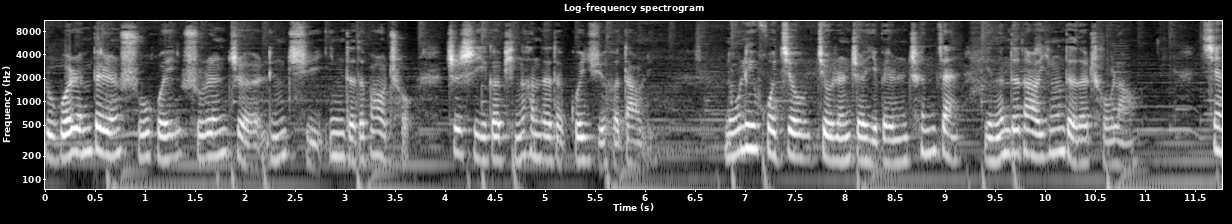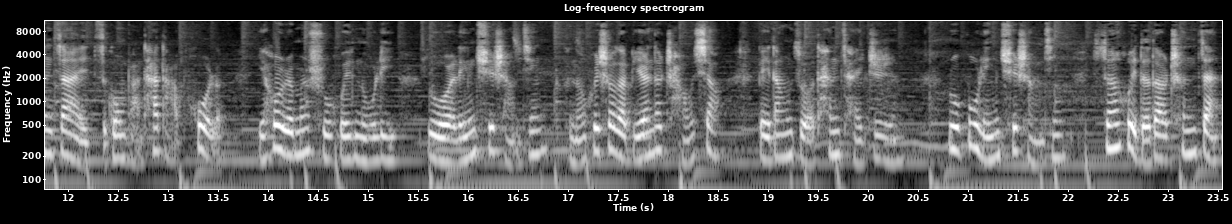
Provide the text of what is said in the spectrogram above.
鲁国人被人赎回，赎人者领取应得的报酬，这是一个平衡的的规矩和道理。奴隶获救，救人者也被人称赞，也能得到应得的酬劳。现在子贡把它打破了，以后人们赎回奴隶，若领取赏金，可能会受到别人的嘲笑，被当作贪财之人；若不领取赏金，虽然会得到称赞，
